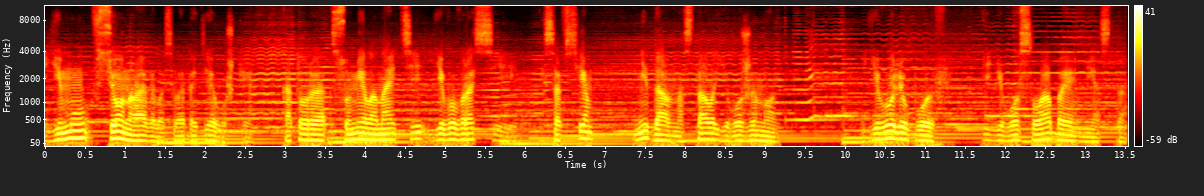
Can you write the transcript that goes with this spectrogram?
Ему все нравилось в этой девушке, которая сумела найти его в России и совсем недавно стала его женой. Его любовь и его слабое место.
